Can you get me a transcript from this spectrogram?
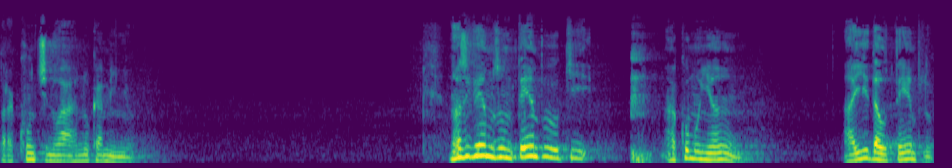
para continuar no caminho. Nós vivemos um tempo que a comunhão, a ida ao templo,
